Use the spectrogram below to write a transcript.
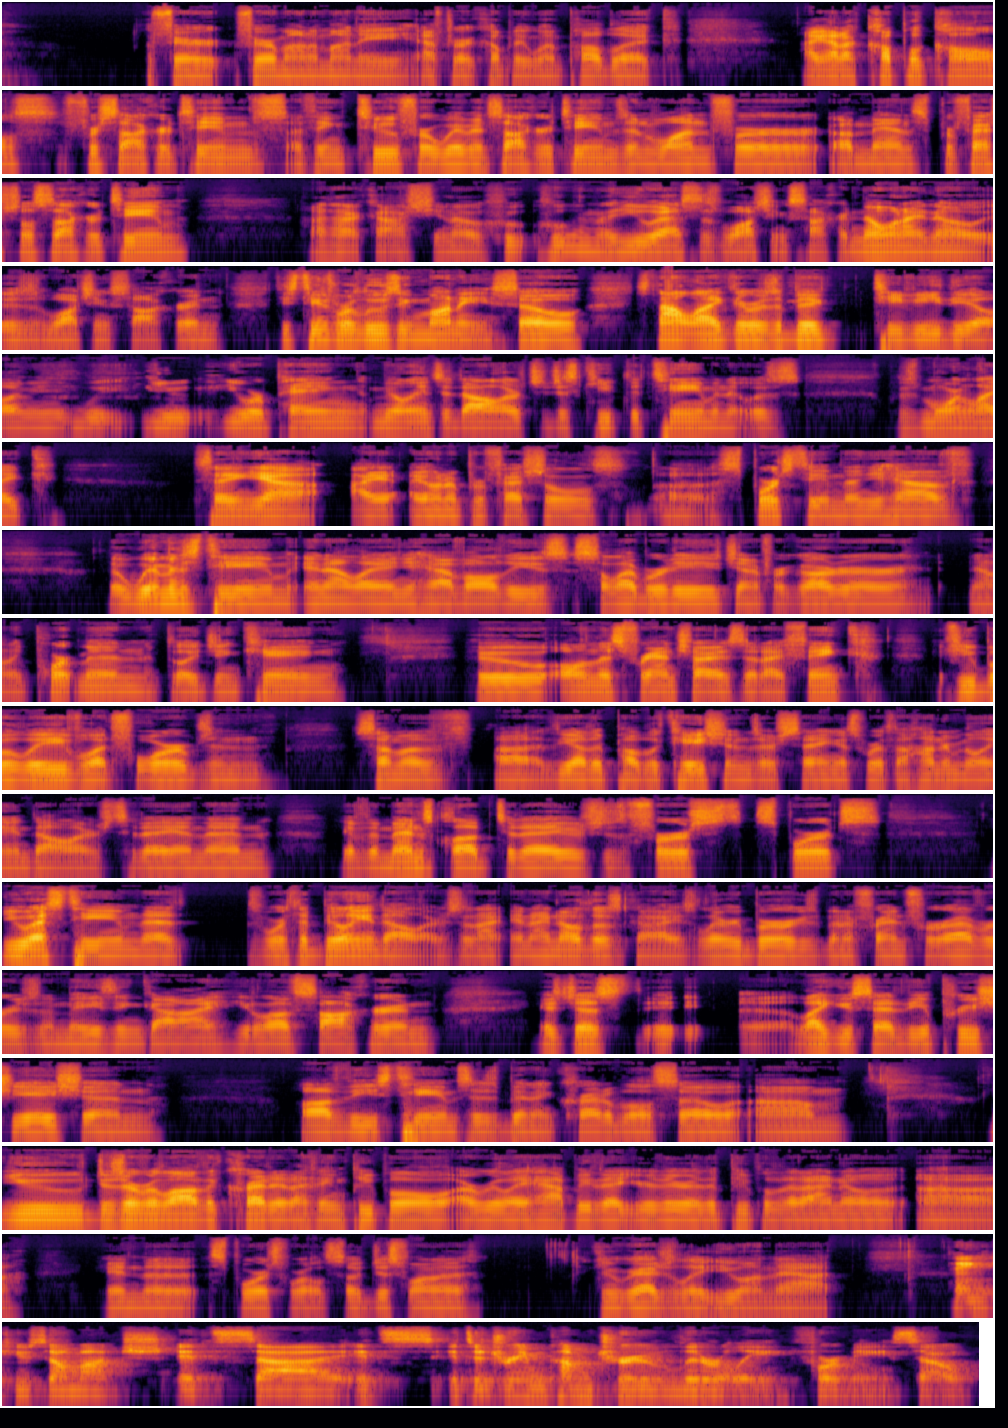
a fair fair amount of money after our company went public, I got a couple calls for soccer teams. I think two for women's soccer teams and one for a men's professional soccer team. I thought, gosh, you know, who who in the U.S. is watching soccer? No one I know is watching soccer, and these teams were losing money. So it's not like there was a big TV deal. I mean, we, you you were paying millions of dollars to just keep the team, and it was it was more like saying, yeah, I, I own a professional uh, sports team. Then you have the women's team in LA, and you have all these celebrities: Jennifer Garner, Natalie Portman, Billie Jean King, who own this franchise that I think, if you believe what Forbes and some of uh, the other publications are saying it's worth $100 million today. And then you have the men's club today, which is the first sports U.S. team that is worth a billion dollars. And I, and I know those guys. Larry Berg has been a friend forever. He's an amazing guy. He loves soccer. And it's just, it, uh, like you said, the appreciation of these teams has been incredible. So, um, you deserve a lot of the credit. I think people are really happy that you're there. The people that I know, uh, in the sports world. So just want to congratulate you on that. Thank you so much. It's uh, it's it's a dream come true, literally for me. So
